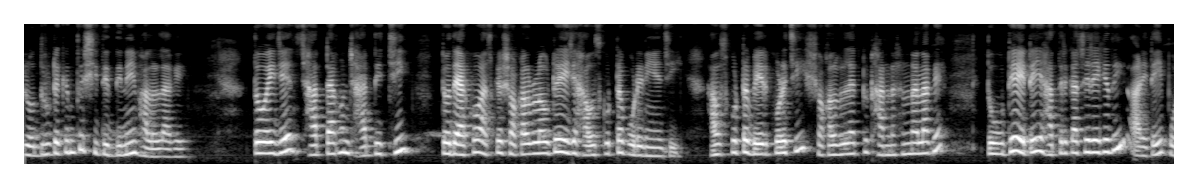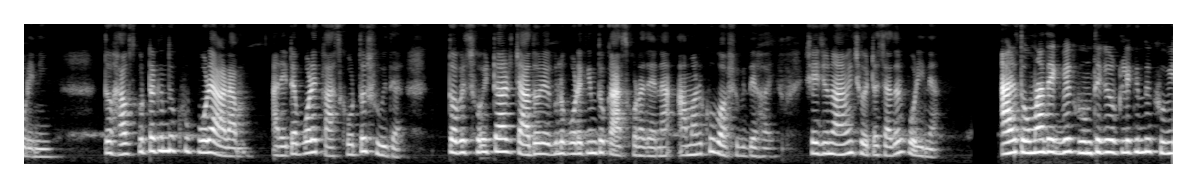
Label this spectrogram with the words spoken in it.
রৌদ্রুটা কিন্তু শীতের দিনেই ভালো লাগে। তো এই যে ছাদটা এখন ঝাড় দিচ্ছি। তো দেখো আজকে সকালবেলা উঠে এই যে হাউস কোটটা পরে নিয়েছি। হাউস কোটটা বের করেছি, সকালবেলা একটু ঠান্ডা ঠান্ডা লাগে। তো উঠে এটাই হাতের কাছে রেখে দিই আর এটাই পরে নিই। তো হাউস কোটটা কিন্তু খুব পরে আরাম। আর এটা পরে কাজ করতেও সুবিধা। তবে সোয়েটার, চাদর এগুলো পরে কিন্তু কাজ করা যায় না। আমার খুব অসুবিধে হয়। সেই জন্য আমি সোয়েটার, চাদর পরি না। আর তোমরা দেখবে ঘুম থেকে উঠলে কিন্তু খুবই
